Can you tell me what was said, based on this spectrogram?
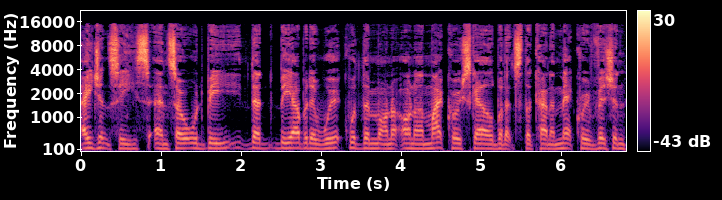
agencies. And so it would be they'd be able to work with them on a, on a micro scale, but it's the kind of macro vision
